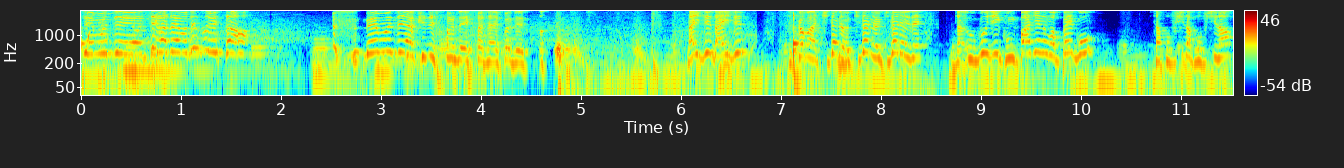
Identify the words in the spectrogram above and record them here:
제 문제예요. 제가 잘못했습니다. 내 문제야. 그냥 내가 잘못했어. Nice nice. 잠깐만 기다려 기다려 기다려야 돼 자 우구지 궁 빠지는 거 빼고. 자 봅시다 봅시다.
